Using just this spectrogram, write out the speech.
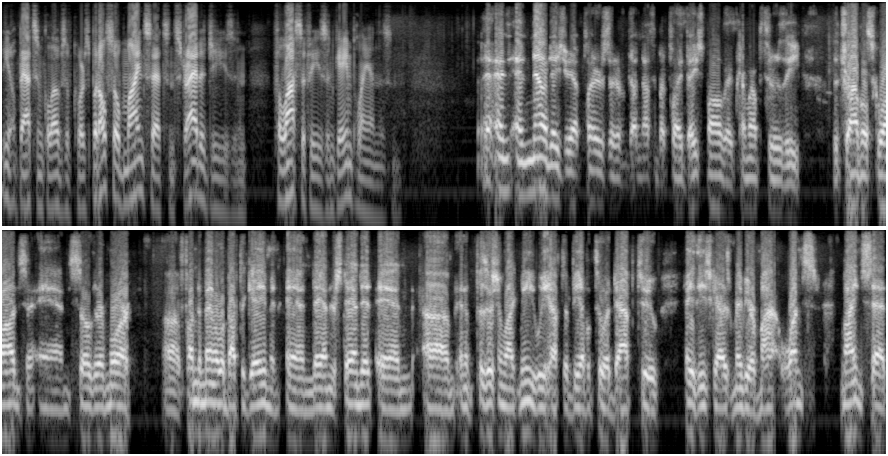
you know bats and gloves of course but also mindsets and strategies and philosophies and game plans. And and nowadays you have players that have done nothing but play baseball. They've come up through the the travel squads, and so they're more uh, fundamental about the game and, and they understand it. And um, in a position like me, we have to be able to adapt to, hey, these guys maybe are my, once mindset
